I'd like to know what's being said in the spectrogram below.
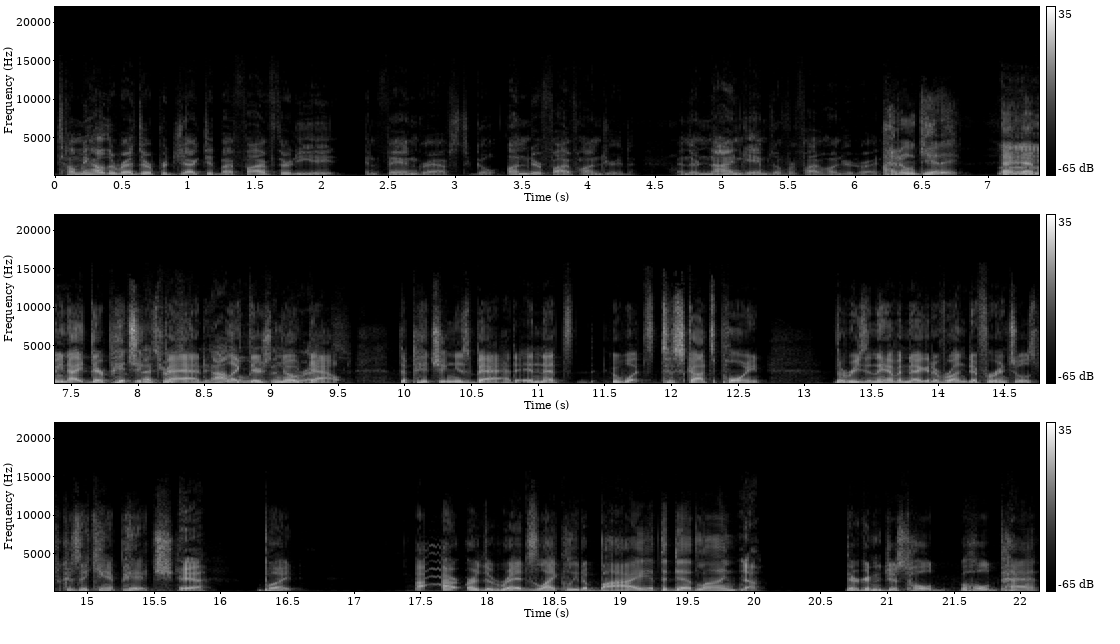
Tell me how the Reds are projected by 538 and Fangraphs to go under 500, and they're nine games over 500 right now. I don't get it. I, I Mm. mean, I, their pitching's veterans do bad. Like, there's no the doubt. The pitching is bad. And that's what, to Scott's point, the reason they have a negative run differential is because they can't pitch. yeah. But are, are the Reds likely to buy at the deadline? No. They're going to just hold hold pat?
